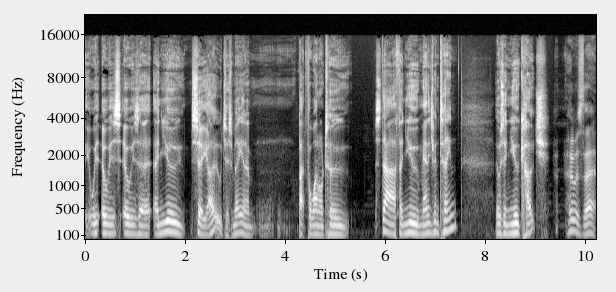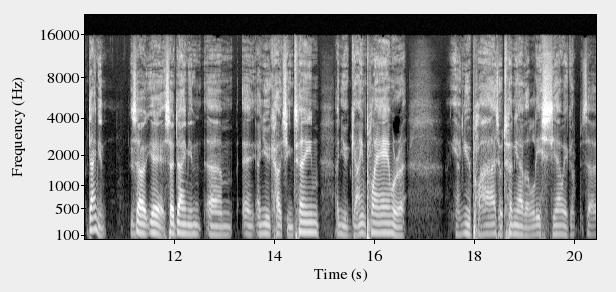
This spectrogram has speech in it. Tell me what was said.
It was it was, it was a, a new CEO, which is me, and a, but for one or two staff, a new management team. There was a new coach. Who was that? Damien. So yeah, so Damien um, a, a, new coaching team, a new game plan, or a you know, new players who are turning over the list. You know, we got so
